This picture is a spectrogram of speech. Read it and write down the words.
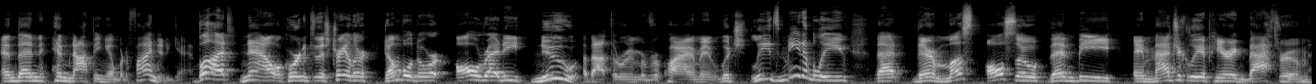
and then him not being able to find it again. But now, according to this trailer, Dumbledore already knew about the room of requirement, which leads me to believe that there must also then be a magically appearing bathroom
